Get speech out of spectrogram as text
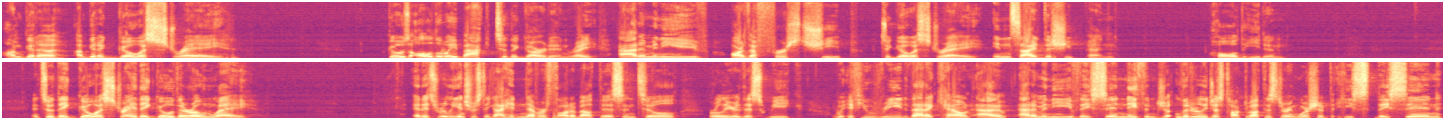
I'm going to I'm going to go astray, goes all the way back to the garden, right? Adam and Eve are the first sheep to go astray inside the sheep pen called Eden. And so they go astray, they go their own way. And it's really interesting. I had never thought about this until earlier this week if you read that account, Adam and Eve, they sin. Nathan literally just talked about this during worship. He, they sin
